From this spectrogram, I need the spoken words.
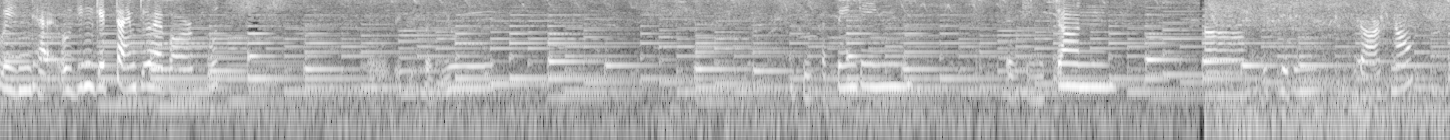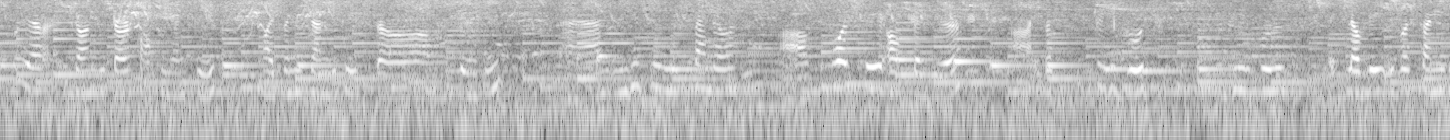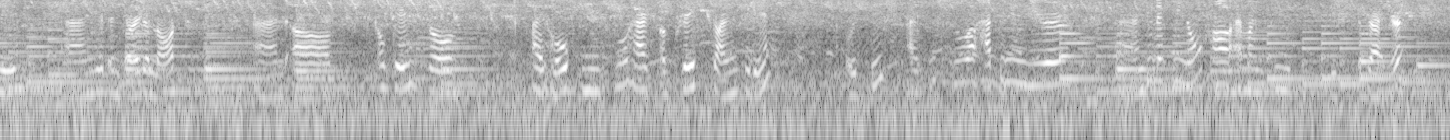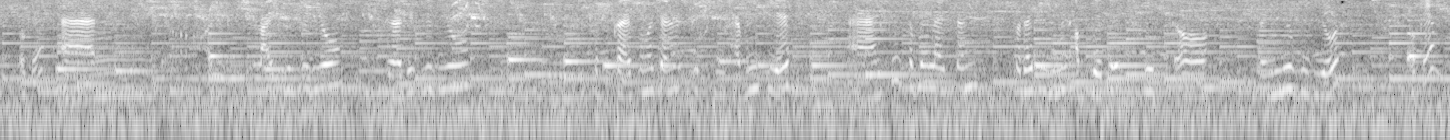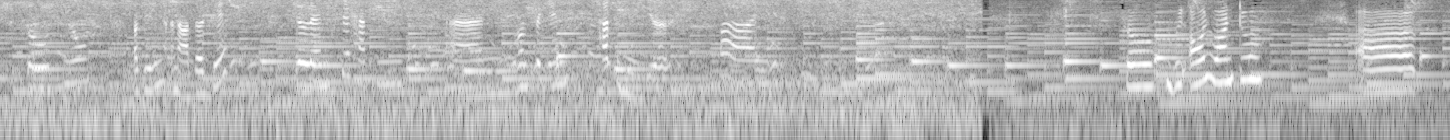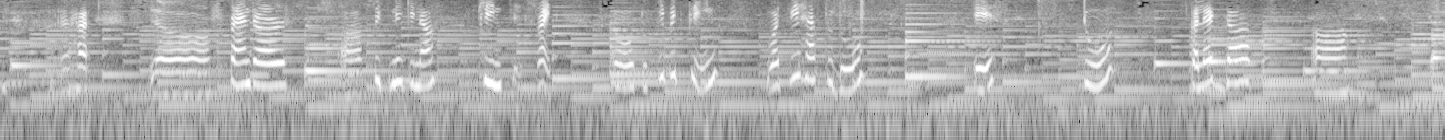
We didn't have we didn't get time to have our foods. So this is the view. This is the painting. Everything is done. Uh, it's getting dark now. We are done with our coffee and cakes. My husband is done with his uh, painting. And in this way we spent a uh, first day of the year. Uh, it was pretty good, it's beautiful, it's lovely, it was sunny day and we enjoyed a lot and uh, okay so I hope you too had a great time today. With this I wish you a happy new year and do let me know how am I doing this attire okay and like this video, share this video subscribe to my channel if you haven't yet and click the bell icon so that you be updated with uh, the new videos. Okay so see you again another day. Till then stay happy and once again happy new year. Bye. So we all want to uh, uh, spend our uh, picnic in a clean place right so to keep it clean what we have to do is to collect the uh,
